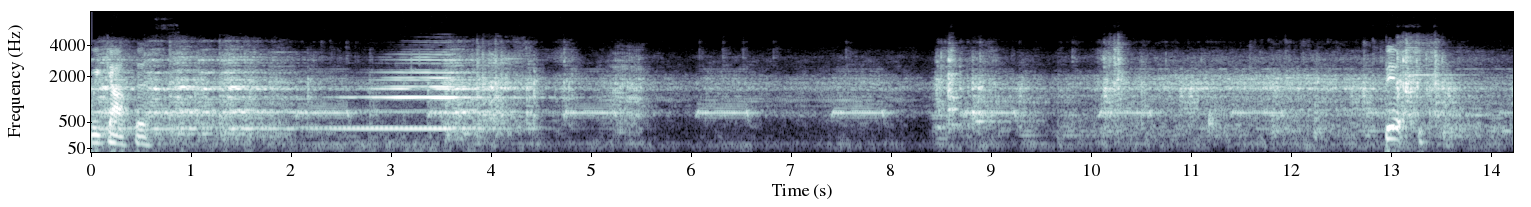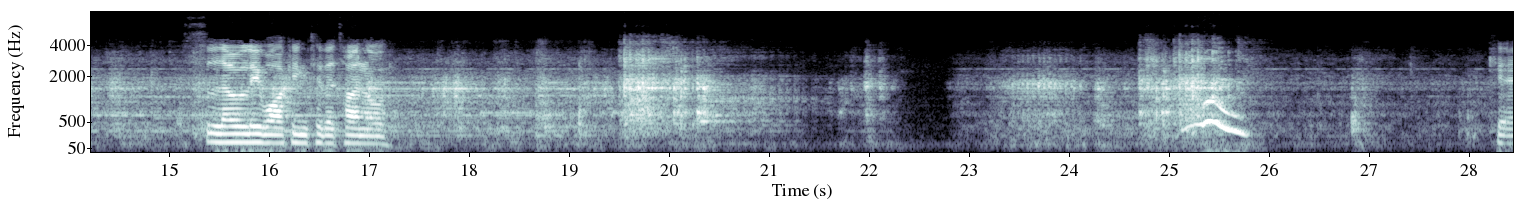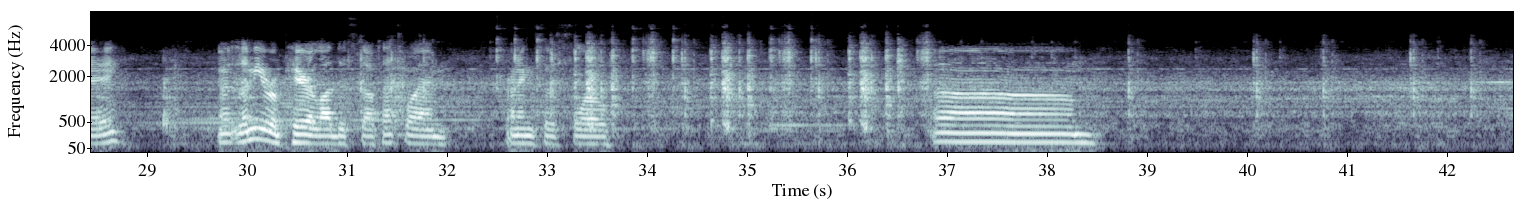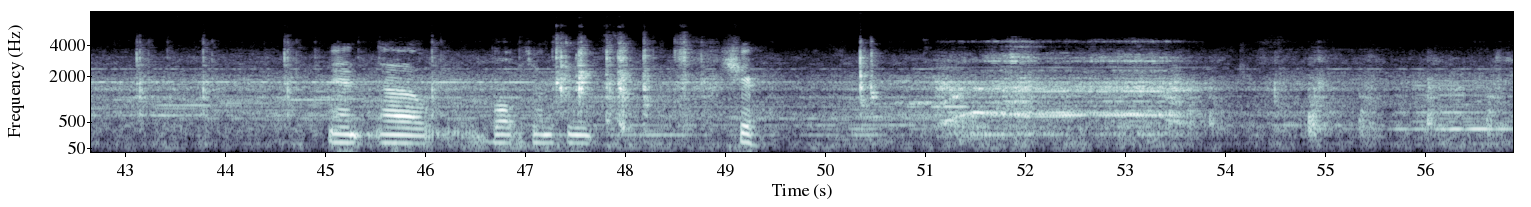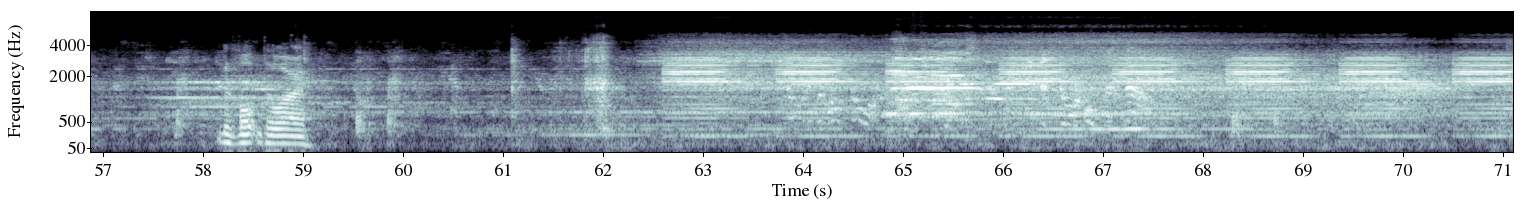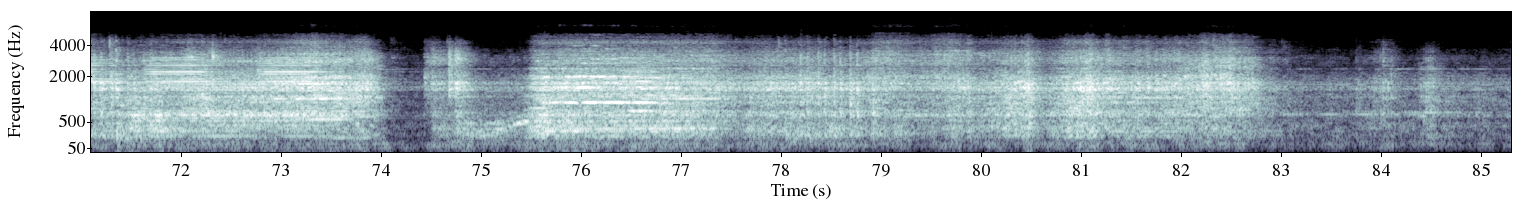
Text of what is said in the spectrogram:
We got this. Slowly walking to the tunnel. Okay. Uh, let me repair a lot of this stuff. That's why I'm running so slow. Um. And, uh, vault jumpsuits. Sure. The vault door.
